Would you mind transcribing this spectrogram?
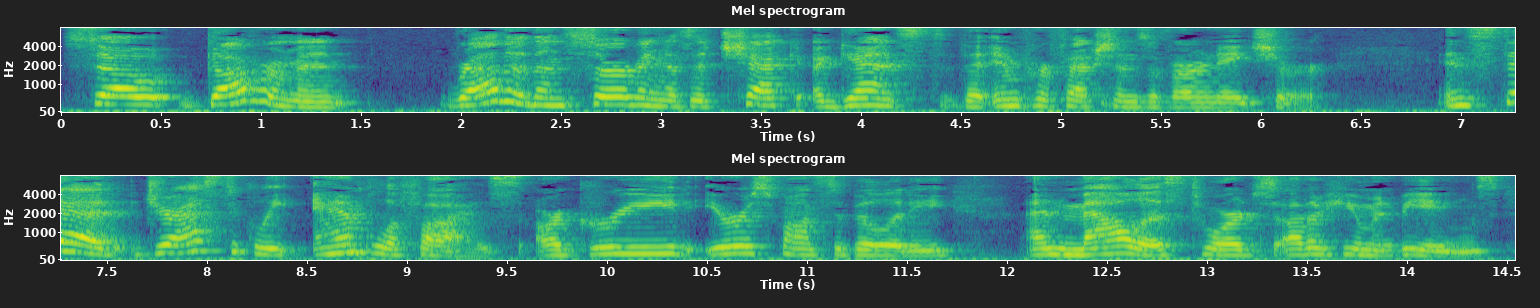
So, government rather than serving as a check against the imperfections of our nature, instead drastically amplifies our greed, irresponsibility, and malice towards other human beings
